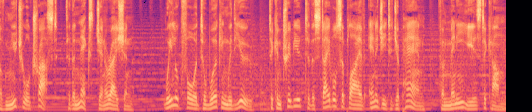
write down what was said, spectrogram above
of mutual trust to the next generation. We look forward to working with you to contribute to the stable supply of energy to Japan for many years to come.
